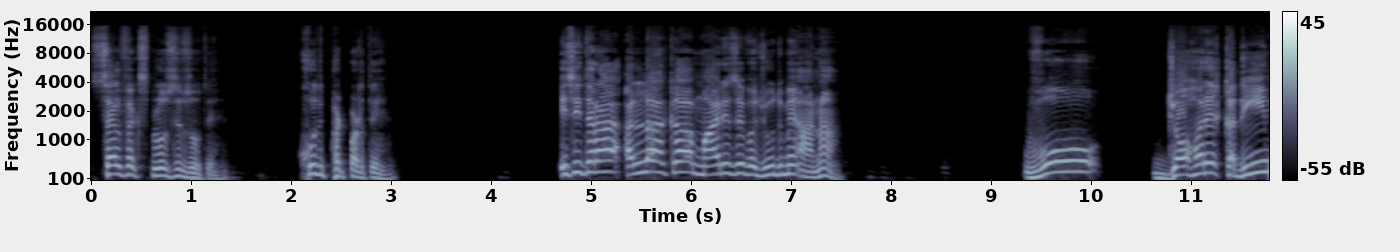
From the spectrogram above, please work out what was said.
سیلف ایکسپلوسو ہوتے ہیں، خود پھٹ پڑتے ہیں۔ اسی طرح اللہ کا مائرز وجود میں آنا، وہ جوہر قدیم،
